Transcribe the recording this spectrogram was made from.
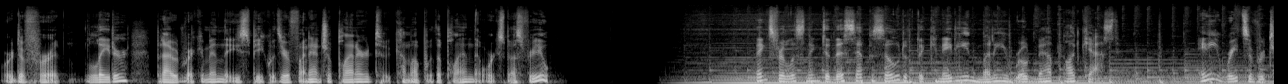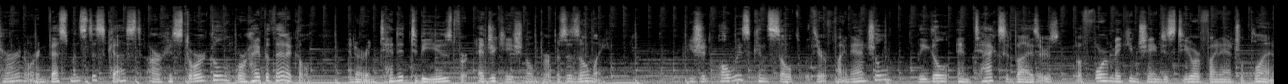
or defer it later, but I would recommend that you speak with your financial planner to come up with a plan that works best for you. Thanks for listening to this episode of the Canadian Money Roadmap Podcast. Any rates of return or investments discussed are historical or hypothetical and are intended to be used for educational purposes only. You should always consult with your financial, legal, and tax advisors before making changes to your financial plan.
